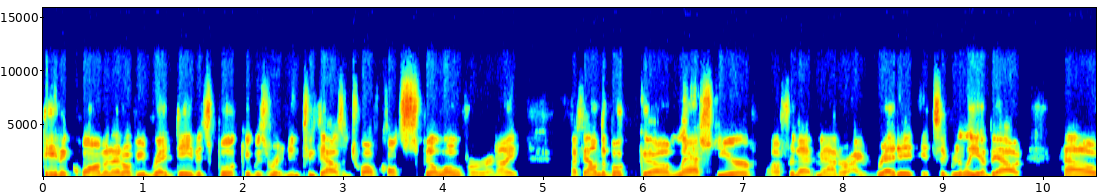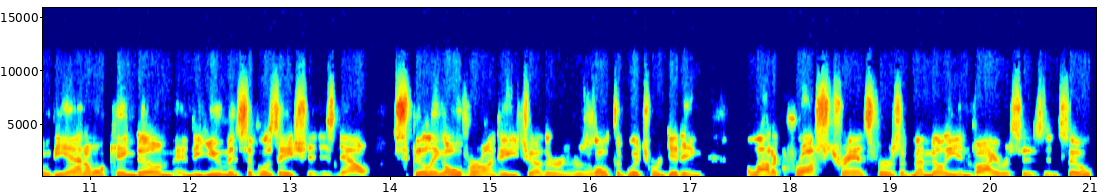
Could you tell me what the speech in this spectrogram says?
David Quammen. I don't know if you've read David's book. It was written in 2012 called Spillover, and I I found the book uh, last year, uh, for that matter. I read it. It's really about how the animal kingdom and the human civilization is now spilling over onto each other, as a result of which we're getting a lot of cross transfers of mammalian viruses. And so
